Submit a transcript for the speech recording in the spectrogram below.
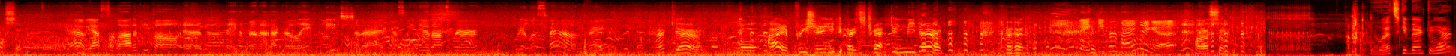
Awesome. Yeah, we asked a lot of people if they had been at Echo Lake Beach today because we knew that's where it was found, right? Heck yeah. Well, I appreciate you guys tracking me down. Thank you for finding it. awesome. Let's get back to work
